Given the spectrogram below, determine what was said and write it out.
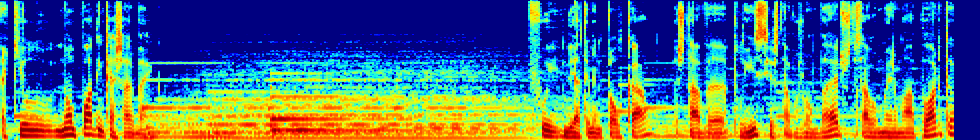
aquilo não pode encaixar bem. Fui imediatamente para o local, estava a polícia, estavam os bombeiros, estava o meu irmão à porta.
